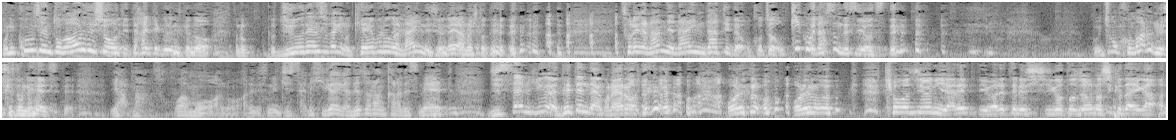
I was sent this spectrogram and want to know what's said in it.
ここにコンセントがあるでしょうって言って入ってくるんですけどその充電するだけのケーブルがないんですよねあの人って。それがなんでないんだって言ってちょっと大きい声出すんですよっつってうちも困るんですけどねつって。いやまあそこはもうあのあれですね実際の被害が出とらんからですね実際の被害が出てんだよこの野郎。っ て俺の俺の今日中にやれって言われてる仕事上の宿題が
